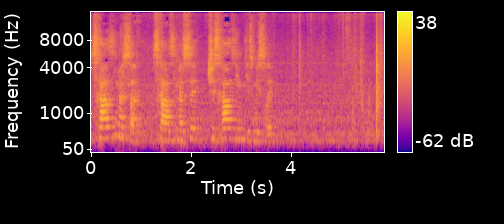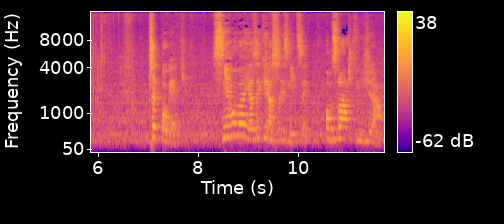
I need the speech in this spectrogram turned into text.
Scházíme se, scházíme si, či scházím ti z mysli. Předpověď. Sněhové jazyky na sliznici, obzvlášť v nížinách.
